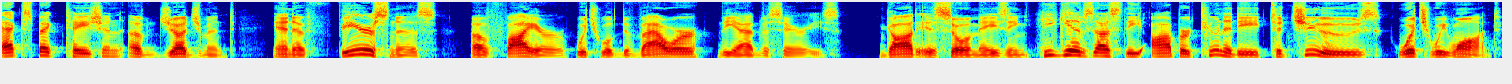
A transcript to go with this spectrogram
expectation of judgment and a fierceness of fire which will devour the adversaries. God is so amazing. He gives us the opportunity to choose which we want.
